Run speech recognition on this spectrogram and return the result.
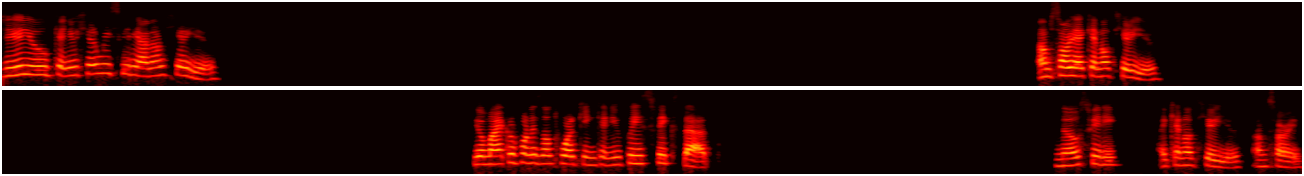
Do you? Can you hear me, sweetie? I don't hear you. I'm sorry, I cannot hear you. Your microphone is not working. Can you please fix that? No, sweetie, I cannot hear you. I'm sorry.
